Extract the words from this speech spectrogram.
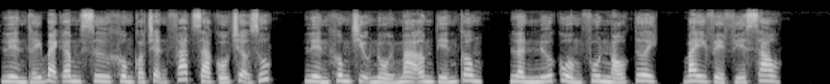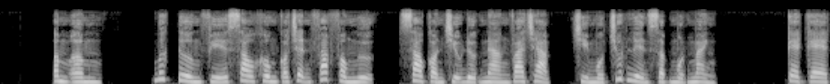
liền thấy bạch âm sư không có trận pháp ra cố trợ giúp, liền không chịu nổi ma âm tiến công, lần nữa cuồng phun máu tươi, bay về phía sau. Âm âm, bức tường phía sau không có trận pháp phòng ngự, sao còn chịu được nàng va chạm, chỉ một chút liền sập một mảnh. Kẹt kẹt,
